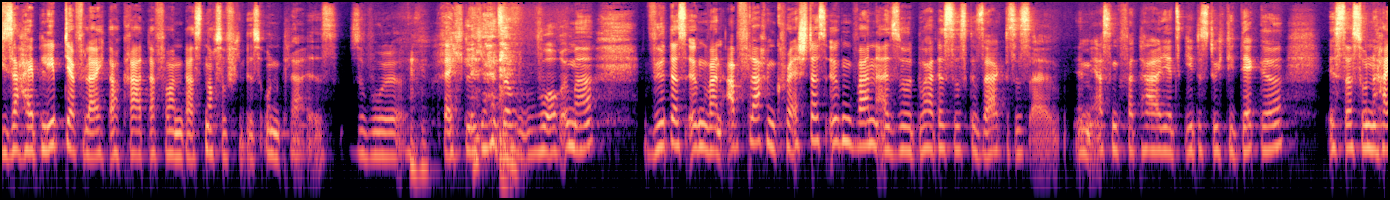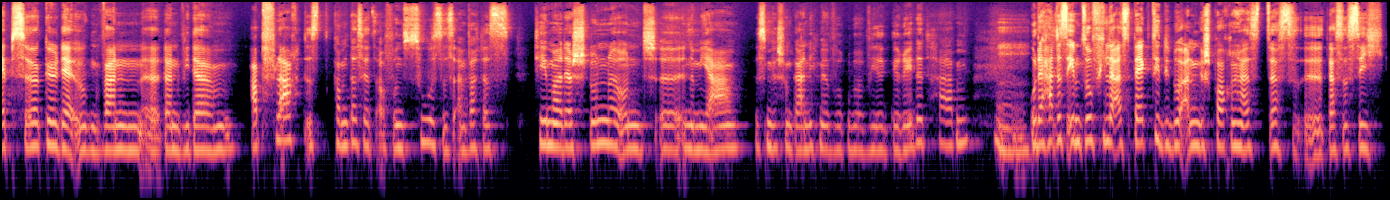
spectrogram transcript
dieser Hype lebt ja vielleicht auch gerade davon, dass noch so vieles unklar ist, sowohl mhm. rechtlich als auch wo auch immer. Wird das irgendwann abflachen? Crasht das irgendwann? Also du hattest es gesagt, es ist äh, im ersten Quartal, jetzt geht es durch die Decke. Ist das so ein Hype-Circle, der irgendwann äh, dann wieder abflacht? Ist, kommt das jetzt auf uns zu? Ist es einfach das Thema der Stunde und äh, in einem Jahr wissen wir schon gar nicht mehr, worüber wir geredet haben? Mhm. Oder hat es eben so viele Aspekte, die du angesprochen hast, dass, äh, dass es sich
